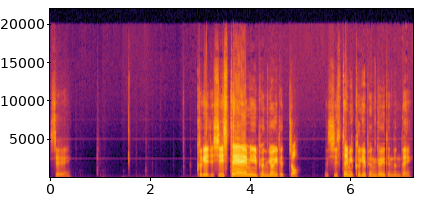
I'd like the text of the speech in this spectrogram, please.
이제 크게 이제 시스템이 변경이 됐죠. 시스템이 크게 변경이 됐는데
